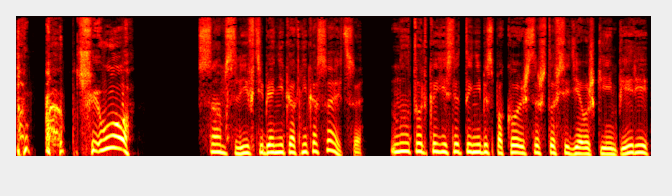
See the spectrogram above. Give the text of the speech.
«Чего?» «Сам слив тебя никак не касается. Но только если ты не беспокоишься, что все девушки Империи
